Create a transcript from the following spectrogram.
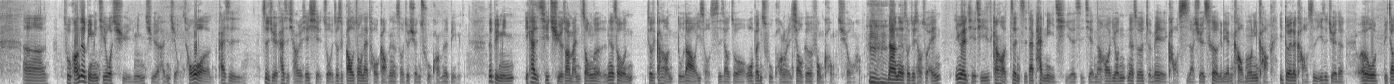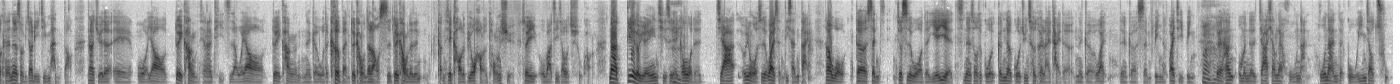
呃，楚狂这个笔名，其实我取名取了很久，从我开始自觉开始想有些写作，就是高中在投稿那个时候就选楚狂这个笔名。这笔名一开始其实取的时候还蛮中二的，那个时候我。就是刚好读到一首诗，叫做《我本楚狂人，笑歌奉孔丘》哈。嗯，那那个时候就想说，哎，因为姐其实刚好正值在叛逆期的时间，然后又那时候准备考试啊，学测、联考、模拟考一堆的考试，一直觉得，呃，我比较可能那时候比较离经叛道，那觉得，哎，我要对抗现在体制啊，我要对抗那个我的课本，对抗我的老师，对抗我的人那些考的比我好的同学，所以我把自己叫做楚狂。那第二个原因其实也跟我的。家，因为我是外省第三代，那我的省就是我的爷爷是那时候是国跟着国军撤退来台的那个外那个省兵的外籍兵，嗯，对他我们的家乡在湖南，湖南的古音叫楚，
